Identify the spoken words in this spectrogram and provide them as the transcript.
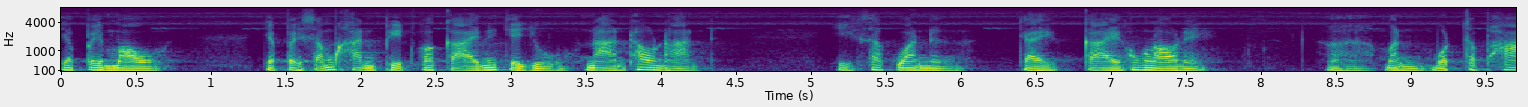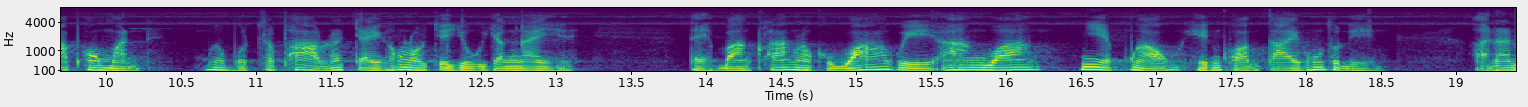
อย่าไปเมา อย่าไปสำคัญผิดว่ากายนี้จะอยู่นานเท่านาน อีกสักวันหนึ่ง ใจกายของเราเนี่ยมันหมดสภาพของมัน เมื่อหมดสภาพแล้วใจของเราจะอยู่ยังไง แต่บางครั้งเราก็ว้าเวอ้างว้าง เงียบเหงาเห็นความตายของตนเอง อันนั้น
